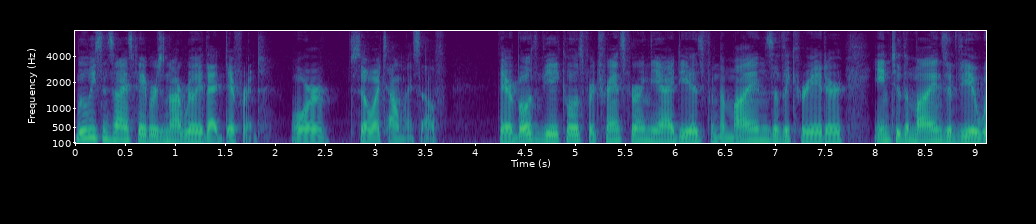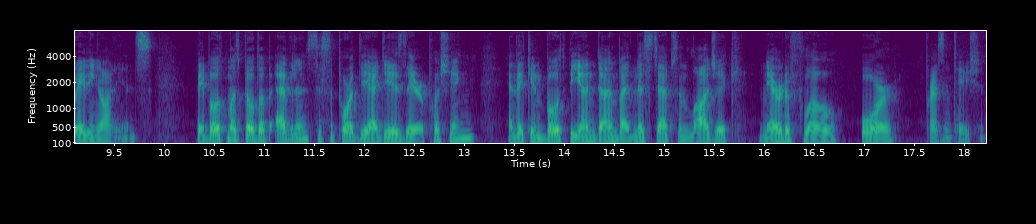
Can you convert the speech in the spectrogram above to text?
Movies and science papers are not really that different or so I tell myself. They are both vehicles for transferring the ideas from the minds of the creator into the minds of the awaiting audience. They both must build up evidence to support the ideas they are pushing, and they can both be undone by missteps in logic, narrative flow, or presentation.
